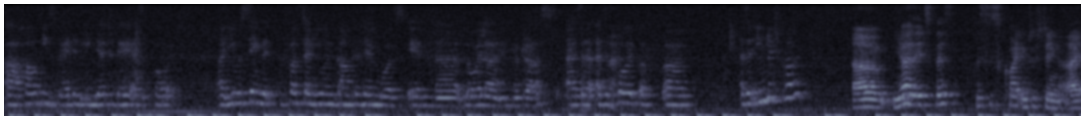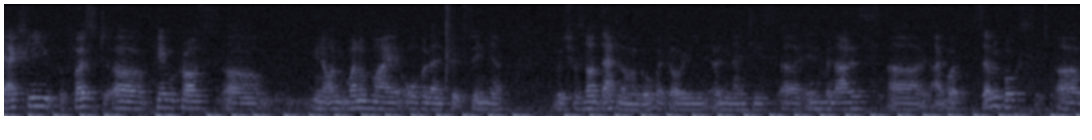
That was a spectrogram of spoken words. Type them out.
uh, how he's read in India today as a poet. Uh, you were saying that the first time you encountered him was in uh, Loyola in Madras as a as a poet of uh, as an English poet. Um, yeah, it's this. This is quite interesting. I actually first uh, came across, uh, you know, on one of my overland trips to India, which was not that long ago, but already early 90s. Uh, in Benares, uh, I bought several books. Um,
